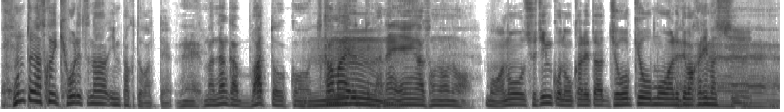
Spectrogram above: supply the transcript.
本当にあそこで強烈なインパクトがあって。え。ねまあなんかバッとこう捕まえるっていうかね映画そのものもうあの主人公の置かれた状況もあれで分かりますし、え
